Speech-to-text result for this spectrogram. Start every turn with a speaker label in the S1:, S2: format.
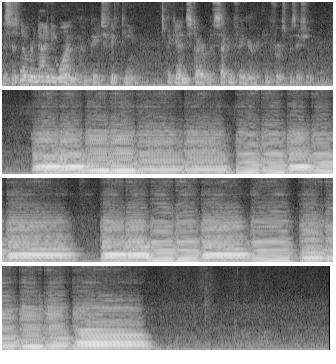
S1: This is number 91 on page 15. Again, start with second finger in first position.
